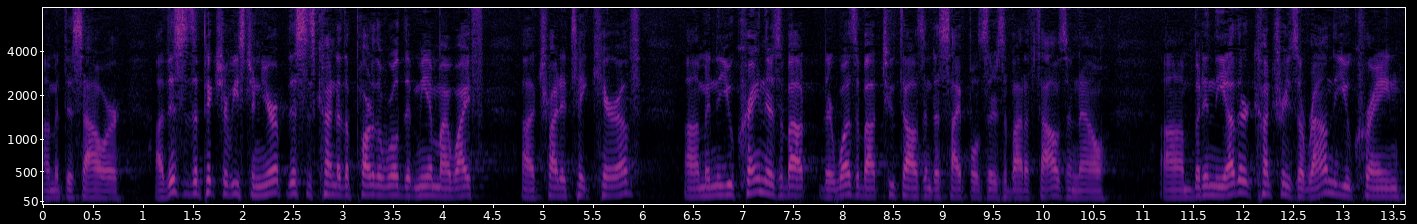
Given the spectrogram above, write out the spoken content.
um, at this hour. Uh, this is a picture of Eastern Europe. This is kind of the part of the world that me and my wife uh, try to take care of. Um, in the Ukraine, there's about, there was about 2,000 disciples. There's about 1,000 now. Um, but in the other countries around the Ukraine,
